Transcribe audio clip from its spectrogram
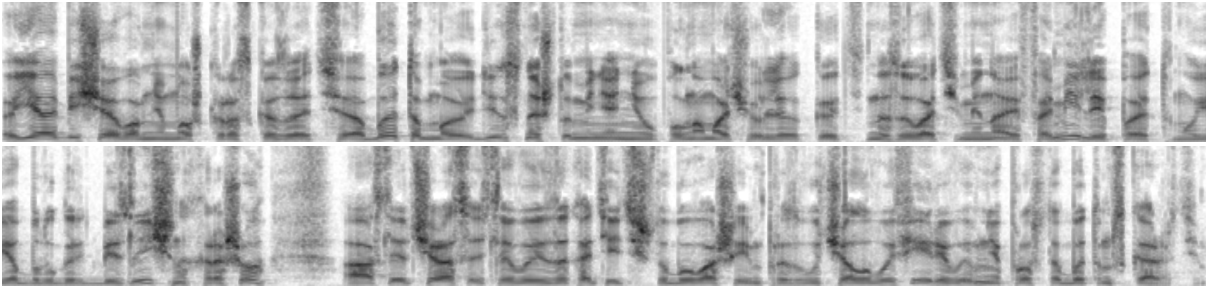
Я обещаю вам немножко рассказать об этом. Единственное, что меня не уполномачивали называть имена и фамилии, поэтому я буду говорить безлично, хорошо? А в следующий раз, если вы захотите, чтобы ваше имя прозвучало в эфире, вы мне просто об этом скажете.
